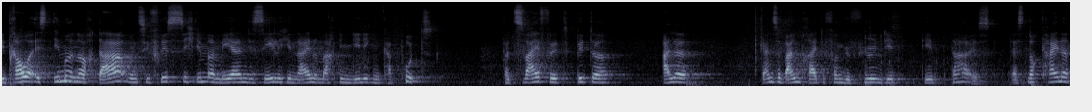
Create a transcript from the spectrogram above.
Die Trauer ist immer noch da und sie frisst sich immer mehr in die Seele hinein und macht denjenigen kaputt. Verzweifelt, bitter, alle ganze Bandbreite von Gefühlen, die, die da ist. Da ist noch keine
